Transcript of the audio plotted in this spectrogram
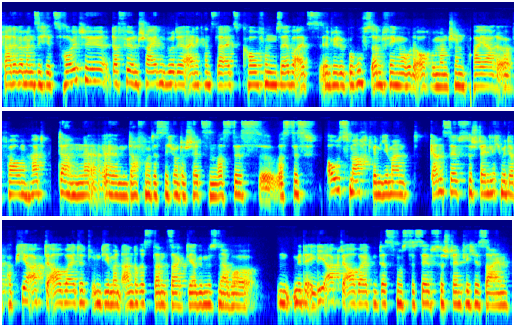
gerade wenn man sich jetzt heute dafür entscheiden würde, eine Kanzlei zu kaufen, selber als entweder Berufsanfänger oder auch wenn man schon ein paar Jahre Erfahrung hat, dann ähm, darf man das nicht unterschätzen, was das, was das ausmacht, wenn jemand ganz selbstverständlich mit der Papierakte arbeitet und jemand anderes dann sagt, ja, wir müssen aber mit der E-Akte arbeiten, das muss das Selbstverständliche sein.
